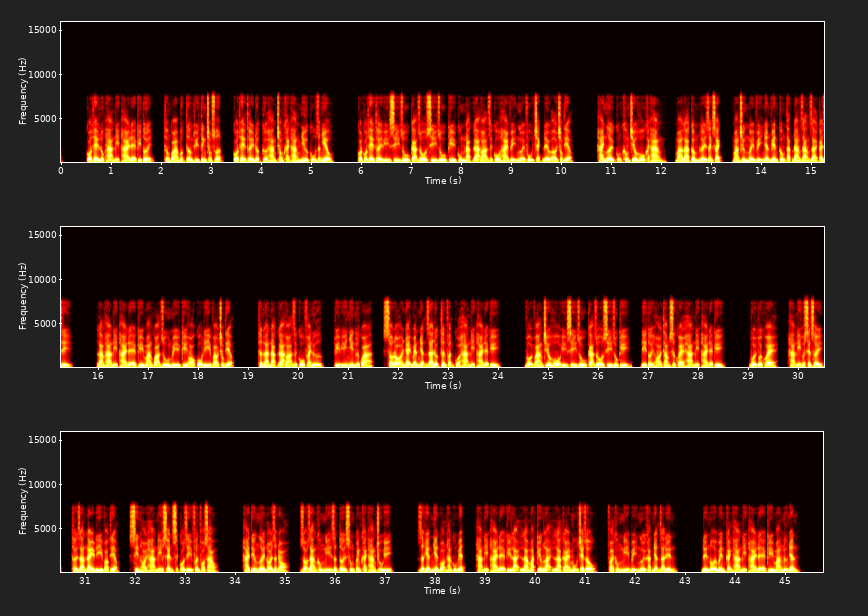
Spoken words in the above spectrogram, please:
Có thể lúc hạ nghị hai đệ kỳ tới, thông qua bức tường thủy tinh trong suốt, có thể thấy được cửa hàng trong khách hàng như cũ rất nhiều. Còn có thể thấy ỷ xì dù cạ rỗ xì dù kỳ cùng nạc gạ họa dưới cổ hai vị người phụ trách đều ở trong tiệm. Hai người cũng không chiêu hô khách hàng, mà là cầm lấy danh sách, mang chừng mấy vị nhân viên công tác đang giảng giải cái gì làm hạ nghị hai đệ kỳ mang quả dù mì kỳ họ cổ đi vào trong tiệm. Thân là nạc gà họa giữa cổ phái nữ, tùy ý nhìn lướt qua, sau đó nhạy bén nhận ra được thân phận của hạ nghị hải đệ kỳ vội vàng chiêu hô ỵ xỉ dù cạ rỗ xỉ dù kỳ đi tới hỏi thăm sức khỏe hạ nghị hải đệ kỳ buổi tối khỏe, hạ nghị và sensei, thời gian này đi vào tiệm, xin hỏi hạ nghị sensei có gì phân phó sao? Hai tiếng người nói rất nhỏ, rõ ràng không nghĩ dẫn tới xung quanh khách hàng chú ý. Rất hiển nhiên bọn hắn cũng biết, hạ nghị hải đệ kỳ lại là mắt kiếng lại là cái mũ che giấu, phải không nghĩ bị người khác nhận ra đến. Đến nỗi bên cạnh hạ nghị hải đệ kỳ mang nữ nhân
